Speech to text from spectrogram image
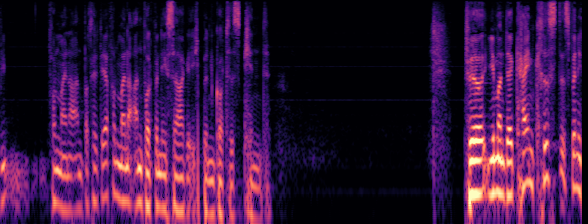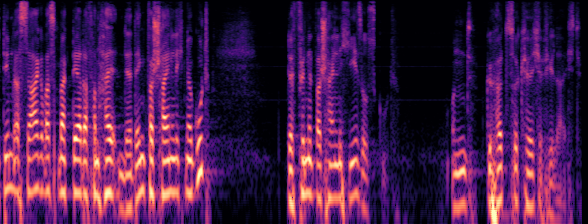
wie, von meiner Antwort? Was hält der von meiner Antwort, wenn ich sage, ich bin Gottes Kind? Für jemand, der kein Christ ist, wenn ich dem das sage, was mag der davon halten? Der denkt wahrscheinlich, na gut, der findet wahrscheinlich Jesus gut und gehört zur Kirche vielleicht.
